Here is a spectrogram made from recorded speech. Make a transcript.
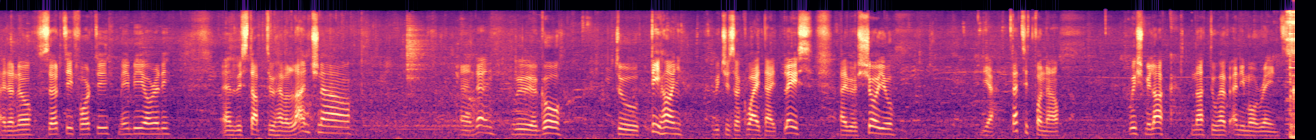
I don't know, 30, 40 maybe already. And we stopped to have a lunch now. And then we will go to Tihany, which is a quite nice place. I will show you. Yeah, that's it for now. Wish me luck not to have any more rains.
